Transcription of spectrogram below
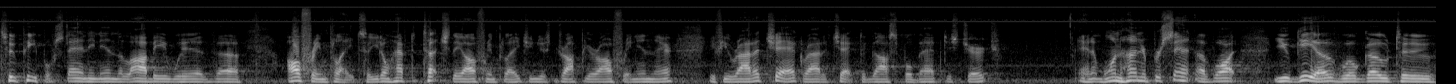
two people standing in the lobby with uh, offering plates. So you don't have to touch the offering plate. You just drop your offering in there. If you write a check, write a check to Gospel Baptist Church. And 100% of what you give will go to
